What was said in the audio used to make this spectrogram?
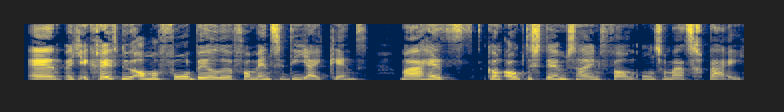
En weet je, ik geef nu allemaal voorbeelden van mensen die jij kent. Maar het kan ook de stem zijn van onze maatschappij.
